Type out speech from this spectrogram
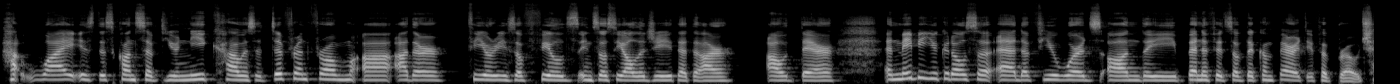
How, why is this concept unique? How is it different from uh, other theories of fields in sociology that are out there. And maybe you could also add a few words on the benefits of the comparative approach.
